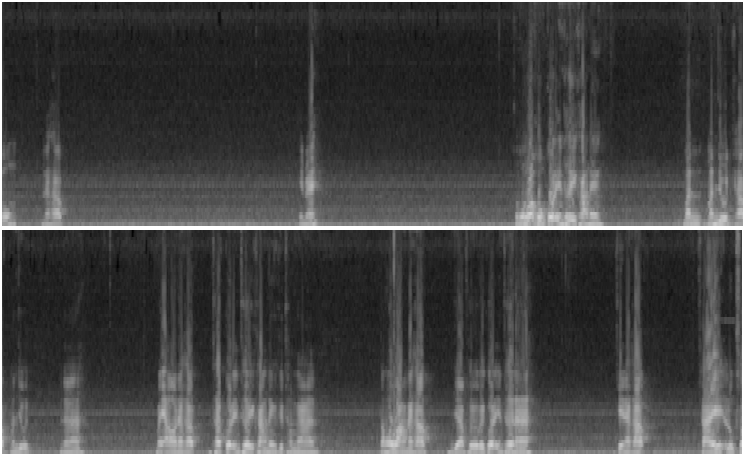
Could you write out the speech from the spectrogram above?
ลงนะครับ เห็นไหม สมมติว่าผมกด enter อีกครั้งหนึ่งมันมันหยุดครับ มันหยุดนะ ไม่เอานะครับ ถ้ากด enter อีกครั้งหนึ่งคือทำงาน ต้องระวังนะครับ อย่าเผลอไปกด enter นะโอเคนะครับ ใช้ลูกศ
